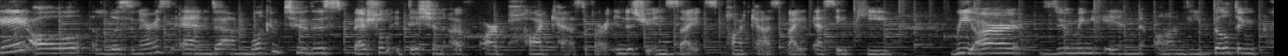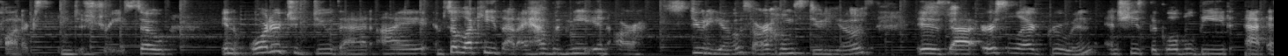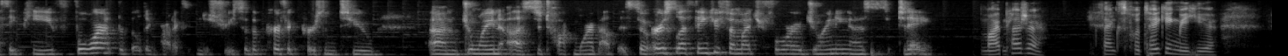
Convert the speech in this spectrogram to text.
Hey, all listeners, and um, welcome to this special edition of our podcast, of our Industry Insights podcast by SAP. We are zooming in on the building products industry. So, in order to do that, I am so lucky that I have with me in our studios, our home studios, is uh, Ursula Gruen, and she's the global lead at SAP for the building products industry. So, the perfect person to um, join us to talk more about this. So, Ursula, thank you so much for joining us today. My pleasure. Thanks for taking me here.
